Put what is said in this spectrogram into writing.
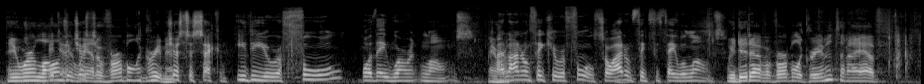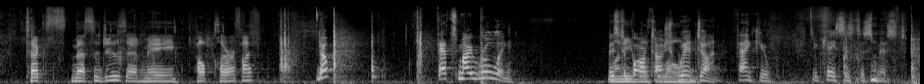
They were loans and we Just- had a verbal agreement. Just a second. Either you're a fool or they weren't loans. They And weren't. I don't think you're a fool, so I don't think that they were loans. we did have a verbal agreement, and I have text messages that may help clarify. Nope. That's my ruling. Mr. Money was Bartosh, we're done. Thank you. Your case is dismissed.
